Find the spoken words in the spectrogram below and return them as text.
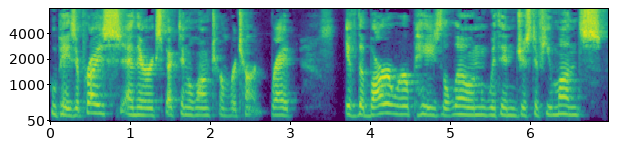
who pays a price and they're expecting a long term return, right? If the borrower pays the loan within just a few months,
